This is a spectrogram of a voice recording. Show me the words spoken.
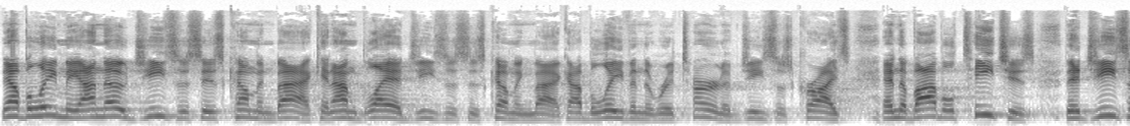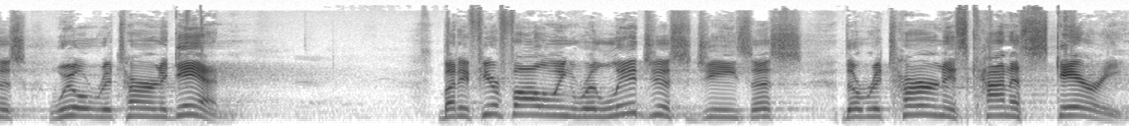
Now, believe me, I know Jesus is coming back, and I'm glad Jesus is coming back. I believe in the return of Jesus Christ, and the Bible teaches that Jesus will return again. But if you're following religious Jesus, the return is kind of scary.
